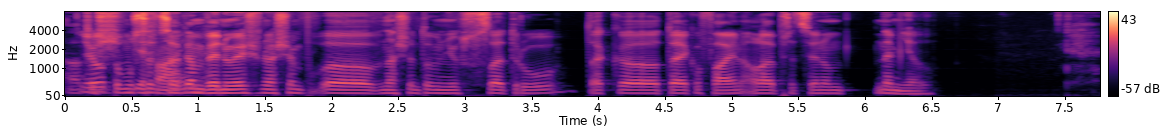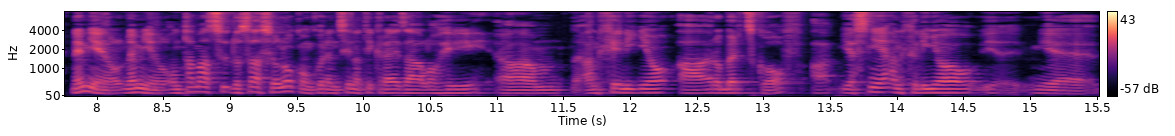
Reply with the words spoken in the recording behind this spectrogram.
A jo, tomu se fajn. celkem věnuješ v našem, eh, v našem tom newsletteru, tak eh, to je jako fajn, ale přece jenom neměl. Neměl, neměl. On tam má docela silnou konkurenci na ty kraje zálohy um, Angelino a Robert Skov. A jasně, Angelino je, je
